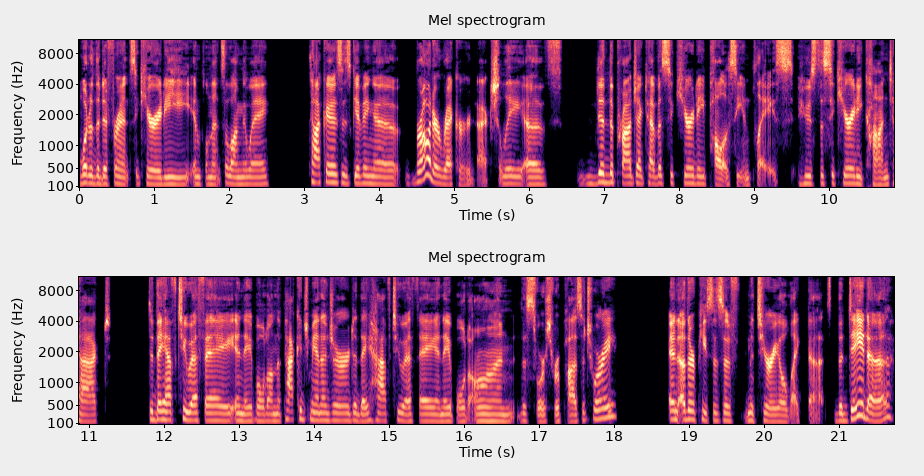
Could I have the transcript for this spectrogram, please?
what are the different security implements along the way. Tacos is giving a broader record actually of did the project have a security policy in place? Who's the security contact? Did they have 2fa enabled on the package manager? Did they have 2fa enabled on the source repository and other pieces of material like that. The data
